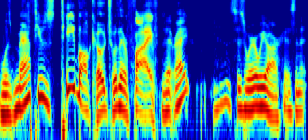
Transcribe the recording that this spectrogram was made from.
Was Matthews t-ball coach when they were five? Is that right? Yeah, this is where we are, isn't it?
